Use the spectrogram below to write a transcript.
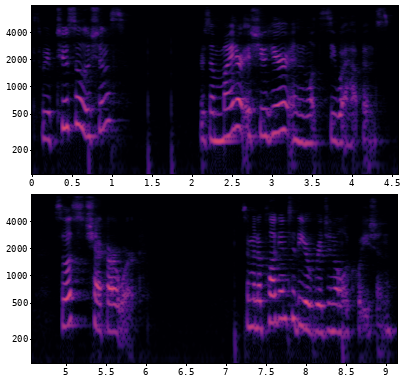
So we have two solutions. There's a minor issue here and let's see what happens. So let's check our work. So I'm going to plug into the original equation.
